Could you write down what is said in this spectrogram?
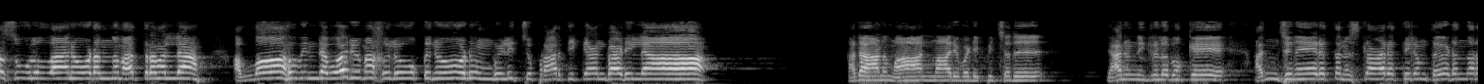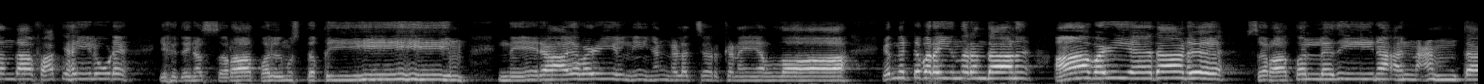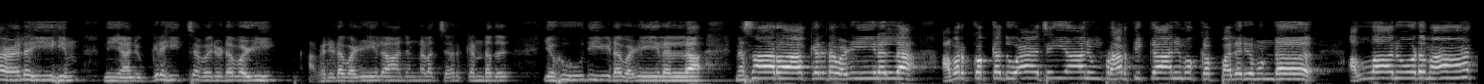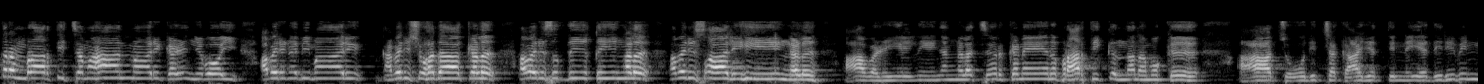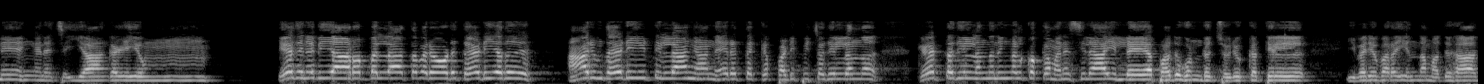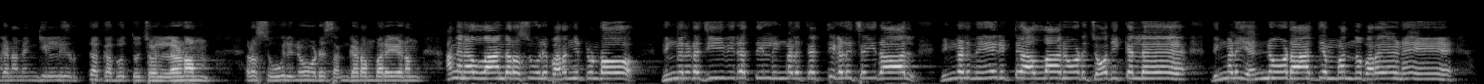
റസൂലുള്ളാനോടെന്ന് മാത്രമല്ല അള്ളാഹുവിന്റെ ഒരു മഹ്ലൂക്കിനോടും വിളിച്ചു പ്രാർത്ഥിക്കാൻ പാടില്ല. അതാണ് മഹാന്മാര് പഠിപ്പിച്ചത്. ഞാനും നിങ്ങളുമൊക്കെ അഞ്ചു നേരത്തെ നിസ്കാരത്തിലും തേടുന്നതെന്താ? ഫാത്തിഹയിലൂടെ മുസ്തഖീം. നേരായ വഴിയിൽ നീ ഞങ്ങളെ ചേർക്കണേ അല്ലാ എന്നിട്ട് പറയുന്നത് എന്താണ് ആ വഴി ഏതാണ്? അലൈഹിം. നീ അനുഗ്രഹിച്ചവരുടെ വഴി. അവരുടെ വഴിയിലാ ഞങ്ങളെ ചേർക്കേണ്ടത്. യഹൂദിയുടെ വഴിയിലല്ല നസാറാക്കളുടെ വഴിയിലല്ല. അവർക്കൊക്കെ ദുആ ചെയ്യാനും പ്രാർത്ഥിക്കാനും ഒക്കെ പലരുമുണ്ട്. അള്ളഹാനോട് മാത്രം പ്രാർത്ഥിച്ച മഹാന്മാര് കഴിഞ്ഞുപോയി. അവർ നബിമാര് അവർ ശുഹദാക്കൾ അവർ സിദ്ദീഖീങ്ങൾ അവർ സാലിഹീങ്ങൾ. ആ വഴിയിൽ നീ ഞങ്ങളെ ചേർക്കണേന്ന് പ്രാർത്ഥിക്കുന്ന നമുക്ക് ആ ചോദിച്ച കാര്യത്തിന് എതിരിവിന്നെ എങ്ങനെ ചെയ്യാൻ കഴിയും? ഏത് നബിയാ റബ്ബല്ലാത്തവരോട് തേടിയത്? ആരും തേടിയിട്ടില്ല. ഞാൻ നേരത്തെ പഠിപ്പിച്ചതില്ലെന്ന് കേട്ടതില്ലെന്ന് നിങ്ങൾക്കൊക്കെ മനസ്സിലായില്ലേ? അപ്പൊ അതുകൊണ്ട് ചുരുക്കത്തിൽ ഇവർ പറയുന്ന മധുഹാകണമെങ്കിൽ ഇർത്തകബുത്ത് ചൊല്ലണം. റസൂലിനോട് സങ്കടം പറയണം. അങ്ങനെ അള്ളാന്റെ റസൂൽ പറഞ്ഞിട്ടുണ്ടോ? നിങ്ങളുടെ ജീവിതത്തിൽ നിങ്ങൾ തെറ്റുകൾ ചെയ്താൽ നിങ്ങൾ നേരിട്ട് അള്ളഹാനോട് ചോദിക്കല്ലേ? നിങ്ങൾ എന്നോട് ആദ്യം വന്ന് പറയണേ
